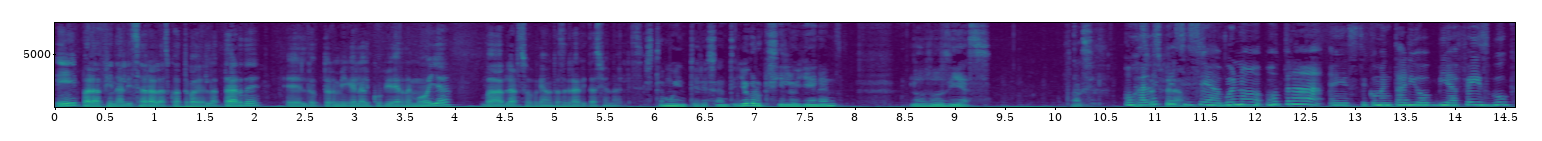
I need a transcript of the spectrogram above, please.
Y para finalizar a las 4 de la tarde, el doctor Miguel Alcubierre Moya va a hablar sobre ondas gravitacionales. Está muy interesante. Yo creo que si lo llenan los dos días, fácil. Ojalá que así sea. Bueno, otra este comentario vía Facebook.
